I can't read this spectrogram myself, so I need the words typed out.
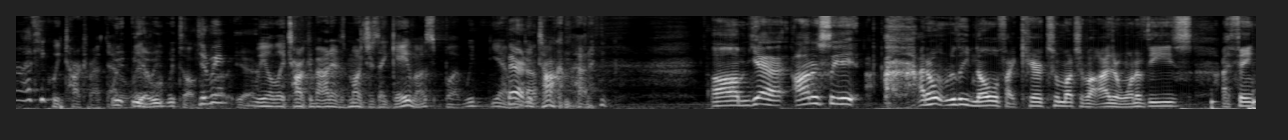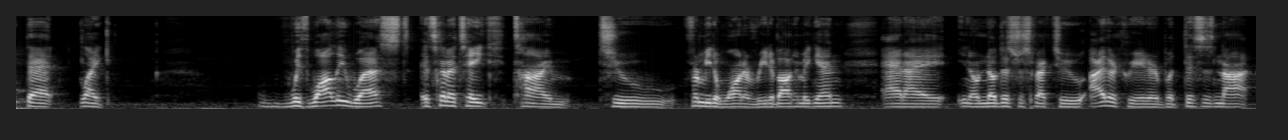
I think we talked about that. we, a yeah, we, we talked. Did we? It, yeah. We only talked about it as much as they gave us, but we yeah Fair we enough. did talk about it. Um, yeah, honestly, I don't really know if I care too much about either one of these. I think that, like, with Wally West, it's gonna take time to for me to want to read about him again. And I, you know, no disrespect to either creator, but this is not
